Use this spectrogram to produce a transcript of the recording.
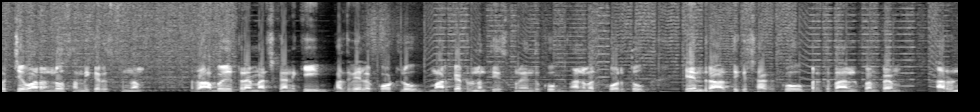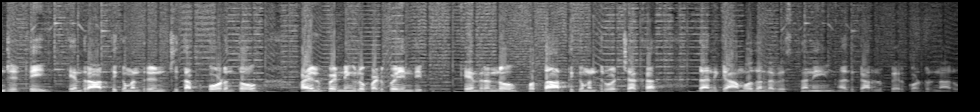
వచ్చే వారంలో సమీకరిస్తున్నాం. రాబోయే త్రైమాసికానికి పదివేల కోట్లు మార్కెట్ రుణం తీసుకునేందుకు అనుమతి కోరుతూ కేంద్ర ఆర్థిక శాఖకు ప్రతిపాదనలు పంపాం. అరుణ్ జైట్లీ కేంద్ర ఆర్థిక మంత్రి నుంచి తప్పుకోవడంతో ఫైల్ పెండింగ్లో పడిపోయింది. కేంద్రంలో కొత్త ఆర్థిక మంత్రి వచ్చాక దానికి ఆమోదం లభిస్తుందని అధికారులు పేర్కొంటున్నారు.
